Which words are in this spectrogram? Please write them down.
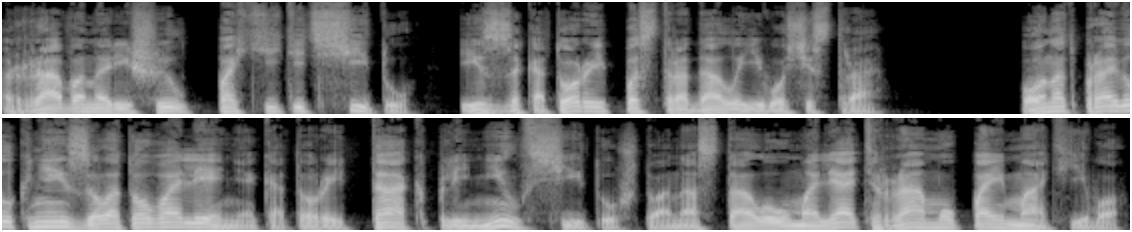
Равана решил похитить Ситу, из-за которой пострадала его сестра. Он отправил к ней золотого оленя, который так пленил Ситу, что она стала умолять Раму поймать его.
